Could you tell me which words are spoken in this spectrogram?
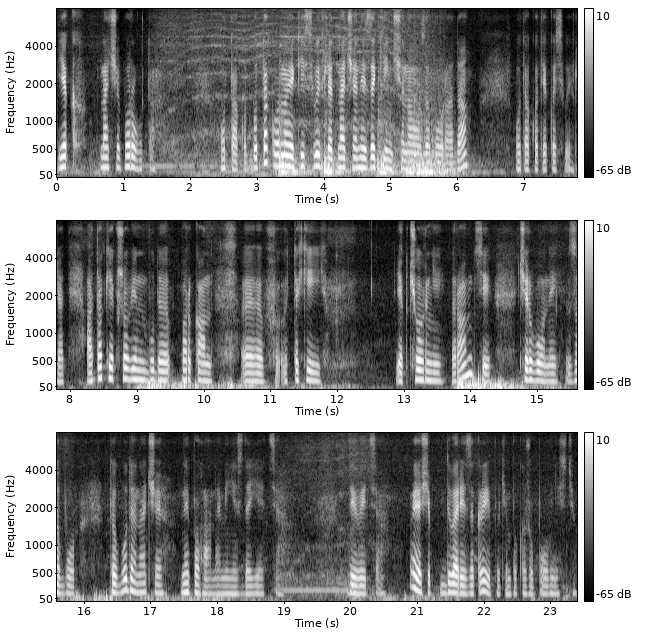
як наче ворота. Отак от. Бо так воно якийсь вигляд, наче незакінченого забора, да? Отак от якось вигляд. А так, якщо він буде паркан е, в такий, як чорній рамці, червоний забор, то буде наче непогано, мені здається. Дивіться. Ну, я ще двері закрию, потім покажу повністю.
